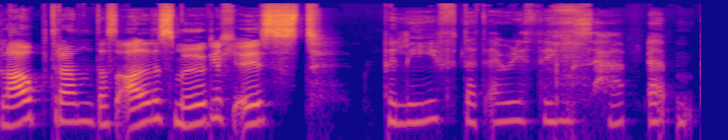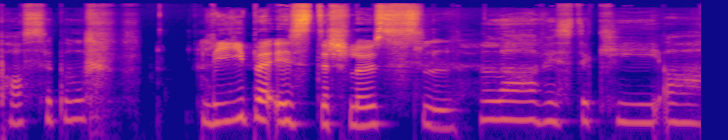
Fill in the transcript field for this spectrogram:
Glaub dran, dass alles möglich ist. Believe that everything's äh, possible. Liebe ist der Schlüssel. Love is the key. Oh,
